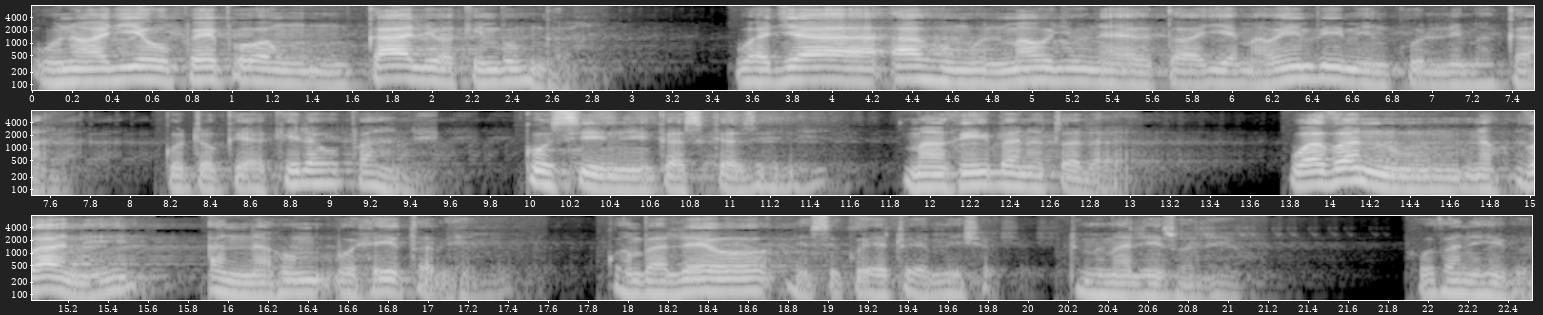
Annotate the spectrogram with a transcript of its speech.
Unawajia upepo wa mkali wa kimbunga. Wajaahumul mawju na yakawajia mawimbi min kulli makan kutokea kila upande kusini kaskazini maghiba na tala wadhannu nadhani annahum uhita bihim. Kwamba leo ni siku yetu ya misho tumemalizwa leo. Hudhani hivyo.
